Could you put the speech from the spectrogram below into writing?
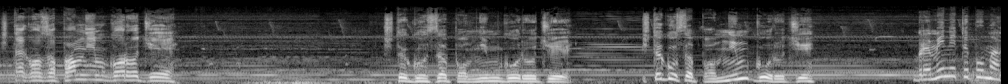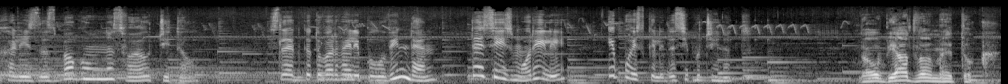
Ще го запомним, Горуджи. Ще го запомним, Горуджи. Ще го запомним, Горуджи. Брамините помахали за сбогом на своя учител. След като вървели половин ден, те се изморили и поискали да си починат. Да обядваме тук.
